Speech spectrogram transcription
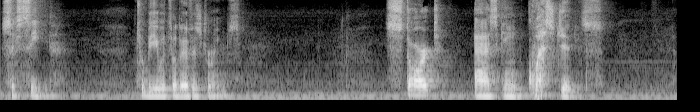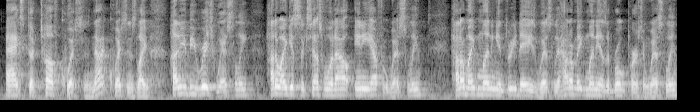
succeed, to be able to live his dreams. Start asking questions. Ask the tough questions, not questions like, How do you be rich, Wesley? How do I get successful without any effort, Wesley? How to make money in three days, Wesley? How to make money as a broke person, Wesley?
